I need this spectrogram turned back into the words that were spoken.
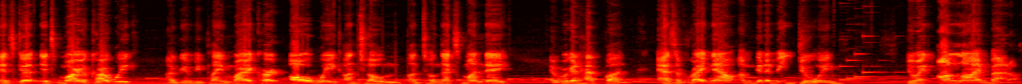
it's good. It's Mario Kart week. I'm gonna be playing Mario Kart all week until until next Monday, and we're gonna have fun. As of right now, I'm gonna be doing doing online battle.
